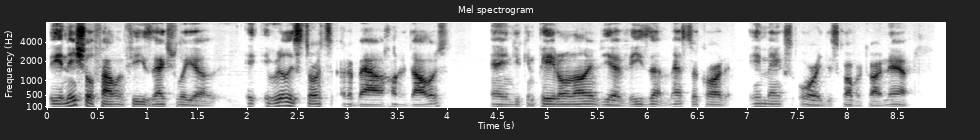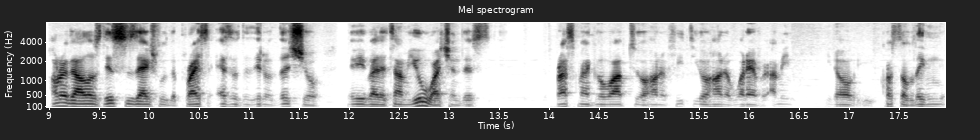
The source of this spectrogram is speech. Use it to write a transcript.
the initial filing fee is actually uh, it, it really starts at about $100 and you can pay it online via Visa, MasterCard, Amex, or Discover card. Now, $100, this is actually the price as of the date of this show. Maybe by the time you're watching this, price might go up to 150 or 100, whatever. I mean, you know, cost of living,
